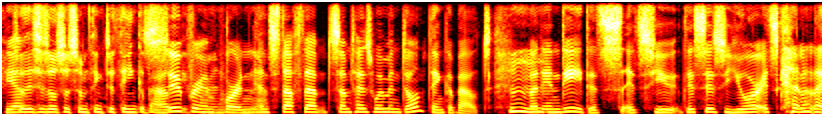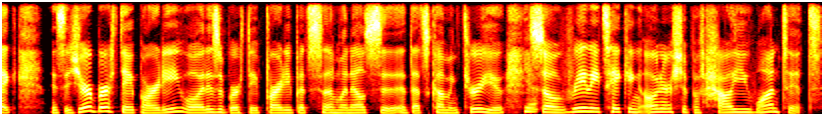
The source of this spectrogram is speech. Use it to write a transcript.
Yeah. So this is also something to think about. super beforehand. important Yeah. and stuff that sometimes women don't think about but indeed it's it's you this is your it's kind of like this is your birthday party well it is a birthday party but someone else uh, that's coming through you Yeah. so really taking ownership of how you want it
